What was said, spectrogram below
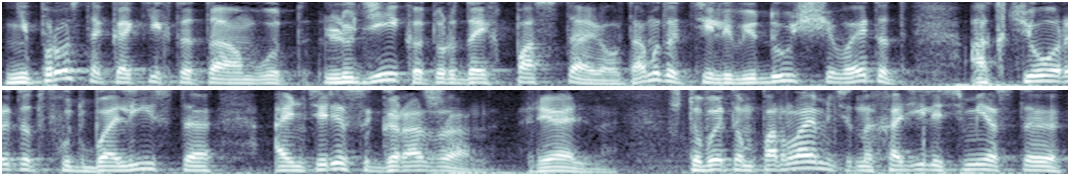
не просто каких-то там вот людей, которые да их поставил, там этот телеведущего, этот актер, этот футболиста, а интересы горожан, реально. Что в этом парламенте находились место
